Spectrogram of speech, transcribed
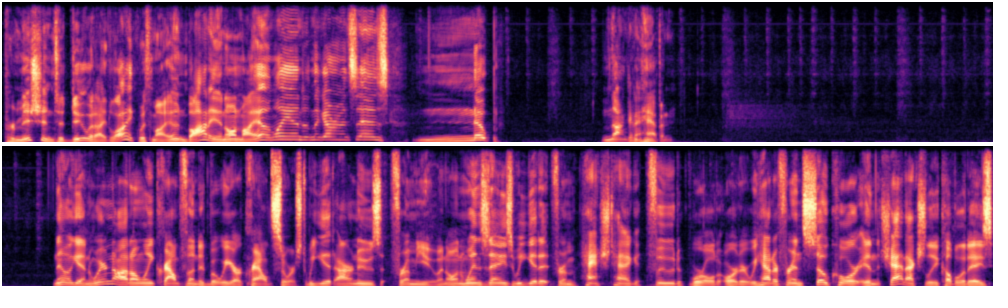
permission to do what I'd like with my own body and on my own land. And the government says, nope, not going to happen. Now, again, we're not only crowdfunded, but we are crowdsourced. We get our news from you. And on Wednesdays, we get it from hashtag Food World Order. We had our friend Socor in the chat actually a couple of days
